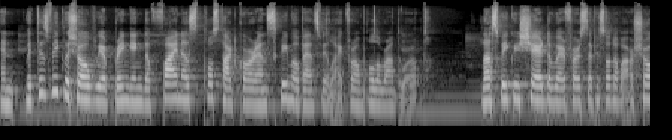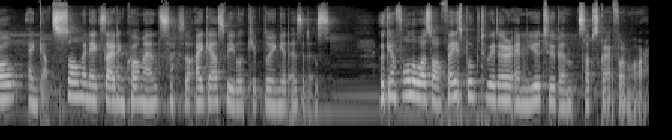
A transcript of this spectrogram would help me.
And with this weekly show, we are bringing the finest post hardcore and screamo bands we like from all around the world. Last week we shared the very first episode of our show and got so many exciting comments, so I guess we will keep doing it as it is. You can follow us on Facebook, Twitter, and YouTube and subscribe for more.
